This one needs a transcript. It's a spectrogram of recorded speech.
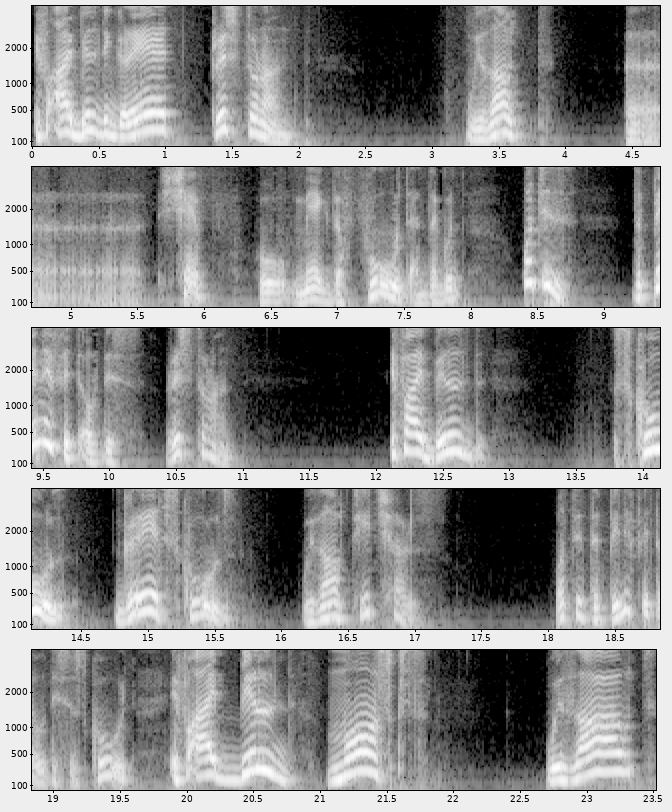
If I build a great restaurant without uh, chef who make the food and the good, what is the benefit of this restaurant? If I build school, great schools without teachers, what is the benefit of this school? If I build mosques without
